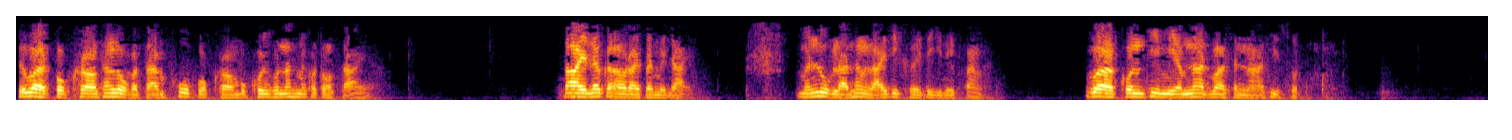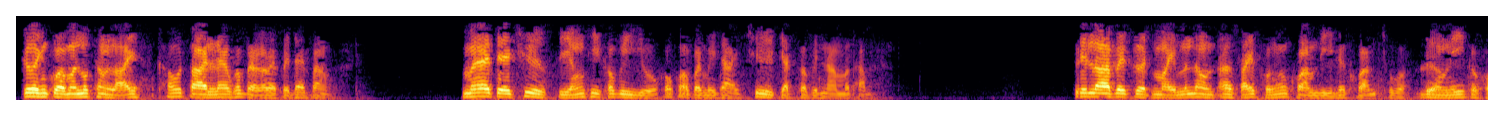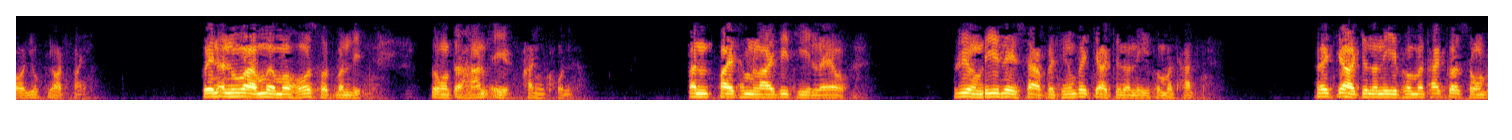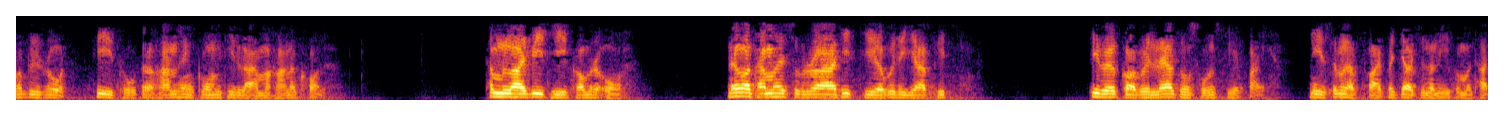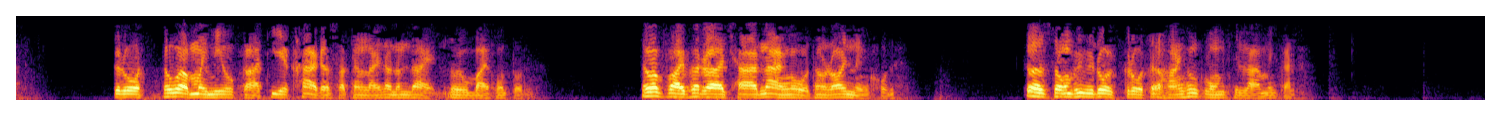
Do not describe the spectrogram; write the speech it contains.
หรือว่าปกครองทั้งโลกก็ตามผู้ปกครองบุคคลคนนั้นมันก็ต้องตาย ตายแล้วก็เอาอะไรไปไม่ได้ เหมือนลูกหลานทั้งหลายที่เคยได้ยินได้ฟัง ว่าคนที่มีอำนาจวาสนาที่สุด เกินกว่ามนุษย์ทั้งหลาย เขาตายแล้วเขาแบกอะไรไปได้บ้าง แม้แต่ชื่อเสียงที่เขามีอยู่เขาก็ไปไม่ได้ ชื่อจัดก็เป็นนามธรรมเวลาไปเกิดใหม่มันต้องอาศัยผลของความดีและความชั่ว เรื่องนี้ก็ขอยกยอดไป เป็นอนุว่าเมื่อมโหสถบัณฑิต ทรงทหารเอกพันคนปันไปทำลายพิธีแล้ว เรื่องนี้ได้ทราบไปถึงพระเจ้าจุลนีพมทัต พระเจ้าจุลนีพมทัตก็ทรงพระบิโรธที่ถูกทหารแห่งกรุงมิถิลามหานครทำลายพิธีของพระองค์ แล้วก็ทำให้สุราที่เจือวิทยาพิษ ที่ประกอบไปแล้วต้องสูญเสียไป นี่สำหรับฝ่ายพระเจ้าจุลนีพมทัตโกรธเพราะว่าไม่มีโอกาสที่จะฆ่ากษัตริย์ทั้งหลายเหล่านั้นได้ โดยอุบายของตน แต่ว่าฝ่ายพระราชาหน้าโง่ทั้งร้อยหนึ่งคน ก็ทรงพิวิโรธโกรธทหารของกรุงมิถิลาเหมือนกัน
